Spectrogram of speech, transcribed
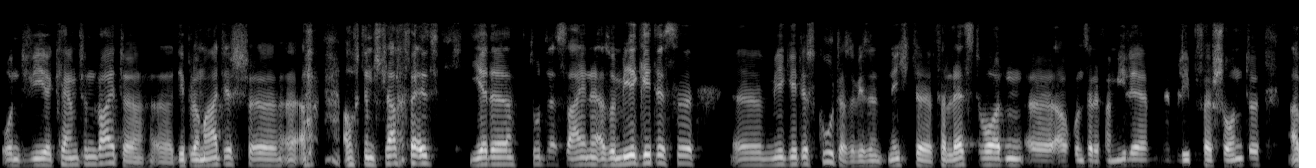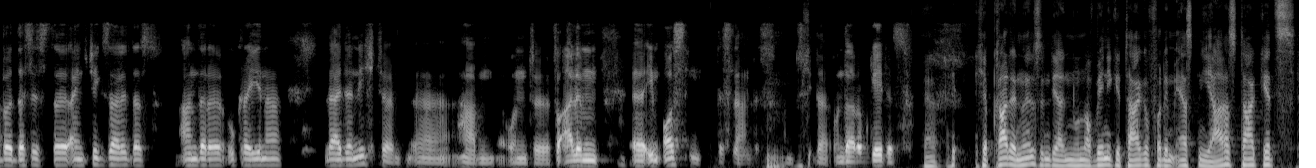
und wir kämpfen weiter, diplomatisch auf dem Schlachtfeld. Jeder tut das seine. Also mir geht es äh, mir geht es gut. Also wir sind nicht äh, verletzt worden, äh, auch unsere Familie blieb verschont. Aber das ist äh, ein Schicksal, das andere Ukrainer leider nicht äh, haben. Und äh, vor allem im Osten des Landes. Und, da, und darum geht es. Ja, ich habe gerade, ne, es sind ja nur noch wenige Tage vor dem ersten Jahrestag jetzt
